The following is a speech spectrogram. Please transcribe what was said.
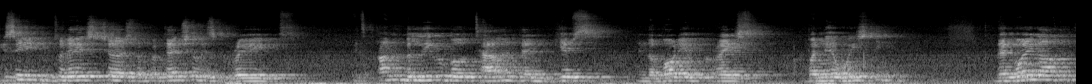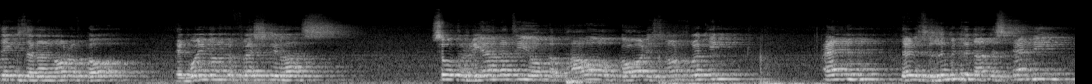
You see, in today's church, the potential is great. It's unbelievable talent and gifts in the body of Christ, but they're wasting it. They're going after things that are not of God. They're going after fleshly lusts. So the reality of the power of God is not working, and there is limited understanding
